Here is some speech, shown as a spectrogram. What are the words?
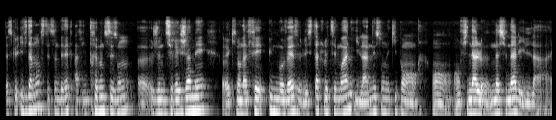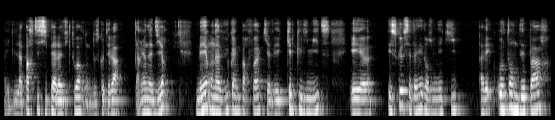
Parce que évidemment, Stetson Bennett a fait une très bonne saison. Euh, je ne dirais jamais euh, qu'il en a fait une mauvaise. Les stats le témoignent. Il a amené son équipe en, finale nationale et il a, il a, participé à la victoire. Donc de ce côté-là, il n'y a rien à dire. Mais on a vu quand même parfois qu'il y avait quelques limites. Et euh, est-ce que cette année, dans une équipe avec autant de départs,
